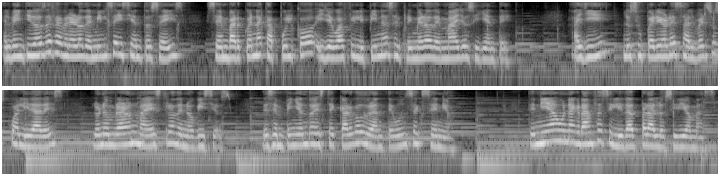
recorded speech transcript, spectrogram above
El 22 de febrero de 1606 se embarcó en Acapulco y llegó a Filipinas el primero de mayo siguiente. Allí, los superiores, al ver sus cualidades, lo nombraron maestro de novicios, desempeñando este cargo durante un sexenio. Tenía una gran facilidad para los idiomas,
